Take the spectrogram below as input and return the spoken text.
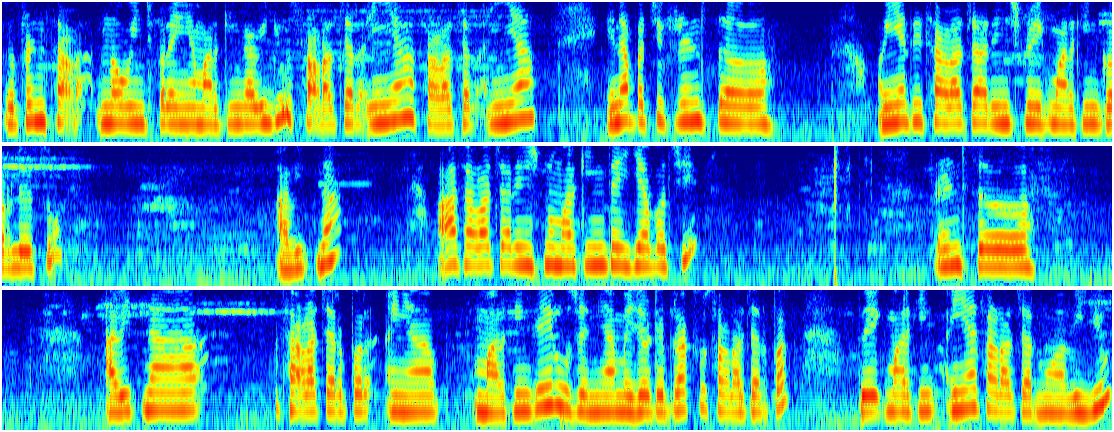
તો ફ્રેન્ડ સાડા નવ ઇંચ પર અહીંયા માર્કિંગ આવી ગયું, સાડા ચાર અહીંયા, સાડા ચાર અહીંયા. એના પછી ફ્રેન્ડ્સ અહીંયાથી સાડા ચાર ઇંચનું એક માર્કિંગ કરી લેશું. આવી રીતના. આ સાડા ચાર ઇંચનું માર્કિંગ થઈ ગયા પછી ફ્રેન્ડ્સ આવી રીતના સાડા ચાર પર અહીંયા માર્કિંગ કર્યું છે. ત્યાં મેજર ટેપ રાખશું, સાડા ચાર પર. તો એક માર્કિંગ અહીંયા સાડા ચારનું આવી ગયું.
